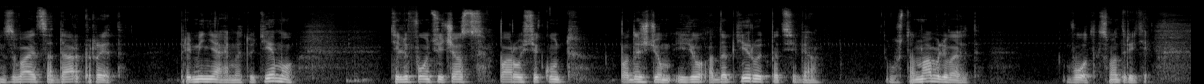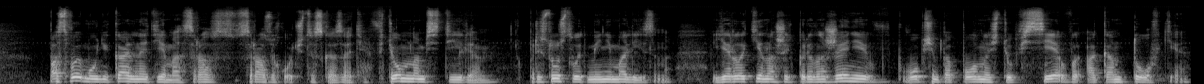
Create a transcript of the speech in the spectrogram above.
Называется Dark Red. Применяем эту тему. Телефон сейчас пару секунд подождем, ее адаптирует под себя, устанавливает. Вот, смотрите. По-своему уникальная тема, сразу, сразу хочется сказать. В темном стиле присутствует минимализм. Ярлыки наших приложений, в общем-то, полностью все в окантовке.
